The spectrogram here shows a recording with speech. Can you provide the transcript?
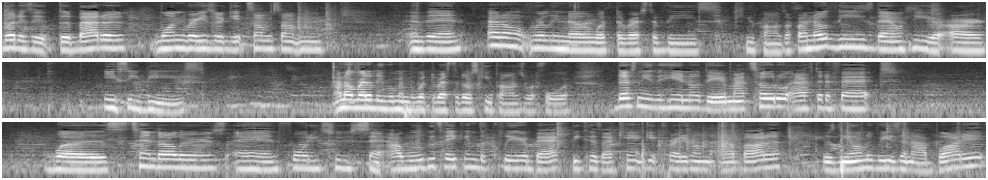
what is it? The batter one razor get something something, and then I don't really know what the rest of these coupons. If I know these down here are ECBs. I don't readily remember what the rest of those coupons were for. That's neither here nor there. My total after the fact was ten dollars and forty two cent. I will be taking the clear back because I can't get credit on the Ibotta. It was the only reason I bought it,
